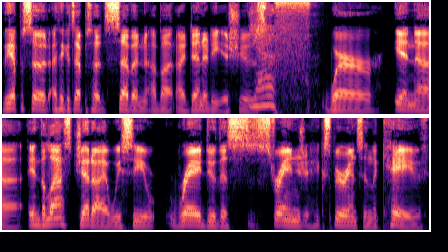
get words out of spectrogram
the episode I think it's episode seven about identity issues. Yes. Where in uh, in the Last Jedi we see Rey do this strange experience in the cave,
